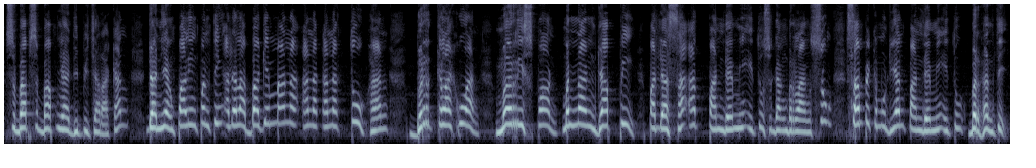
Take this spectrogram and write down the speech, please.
sebab-sebabnya dibicarakan. Dan yang paling penting adalah bagaimana anak-anak Tuhan berkelakuan, merespon, menanggapi pada saat pandemi itu sedang berlangsung sampai kemudian pandemi itu berhenti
